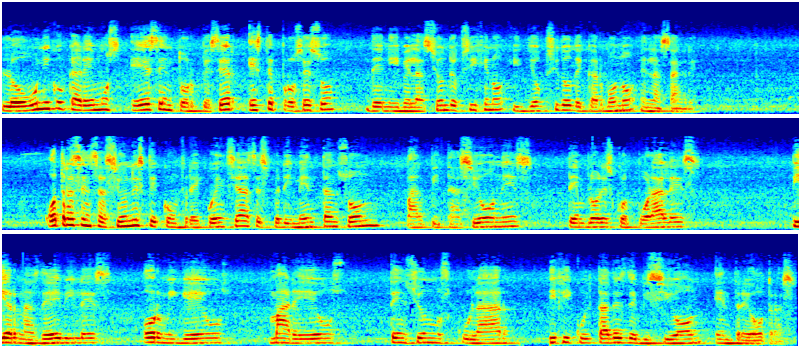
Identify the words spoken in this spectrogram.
lo único que haremos es entorpecer este proceso de nivelación de oxígeno y dióxido de carbono en la sangre. Otras sensaciones que con frecuencia se experimentan son palpitaciones, temblores corporales, piernas débiles, hormigueos, mareos, tensión muscular, dificultades de visión, entre otras.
